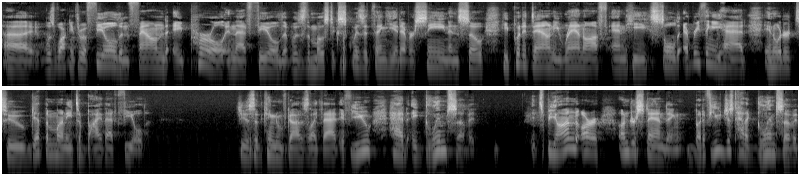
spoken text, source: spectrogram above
uh, was walking through a field and found a pearl in that field. It was the most exquisite thing he had ever seen. And so he put it down, he ran off, and he sold everything he had in order to get the money to buy that field. Jesus said the kingdom of God is like that. If you had a glimpse of it, it's beyond our understanding, but if you just had a glimpse of it,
